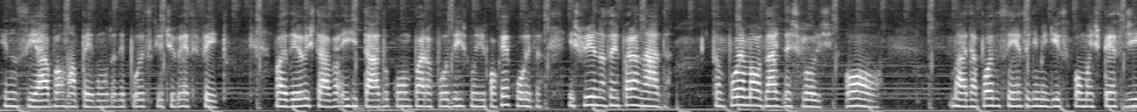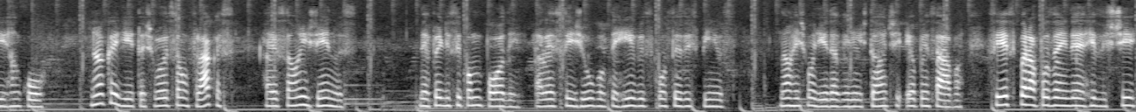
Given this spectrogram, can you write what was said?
renunciava a uma pergunta depois que eu tivesse feito mas eu estava irritado com o parafuso e respondi qualquer coisa. Espírito não serve para nada. São pura maldade das flores. Oh! Mas após o silêncio ele me disse com uma espécie de rancor. Não acredito, as flores são fracas? Elas são ingênuas. Defendem-se como podem. Elas se julgam terríveis com seus espinhos. Não respondi naquele instante. Eu pensava, se esse parafuso ainda resistir,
